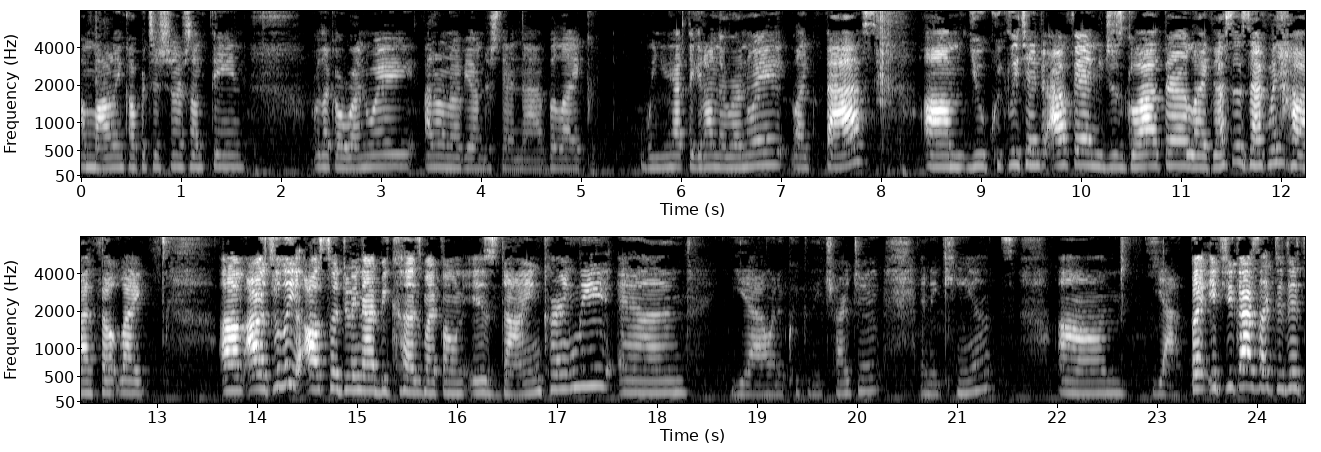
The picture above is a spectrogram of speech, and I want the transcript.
a modeling competition or something. Or, like, a runway. I don't know if you understand that. But, like, when you have to get on the runway, like, fast, um, you quickly change your outfit and you just go out there. Like, that's exactly how I felt like um, I was really also doing that because my phone is dying currently and yeah, I want to quickly charge it and it can't. Um, yeah, but if you guys liked it,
